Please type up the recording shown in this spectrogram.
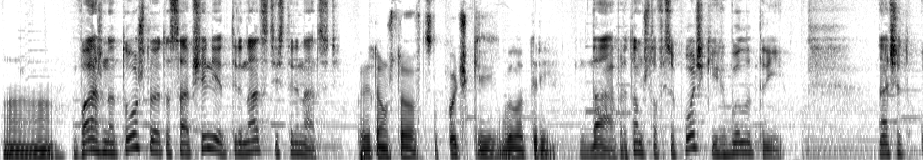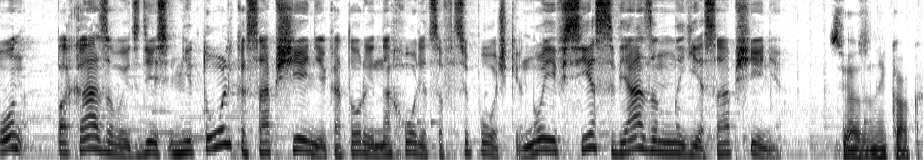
Ага. Важно то, что это сообщение 13 из 13. При том, что в цепочке их было три. Да, при том, что в цепочке их было три. Значит, он показывает здесь не только сообщения, которые находятся в цепочке, но и все связанные сообщения. Связанные как?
